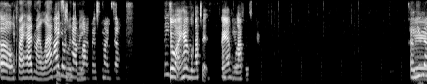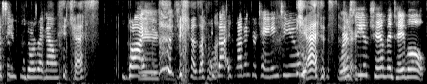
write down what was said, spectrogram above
Oh, If I had my lapis I don't have me. lapis myself. Please No, I have lapis. lapis. I have you. lapis now. Are you Where is messing with my door right now? yes, Why? Because I want. Is want. that is that entertaining to you? Yes. where's very. the enchantment table?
